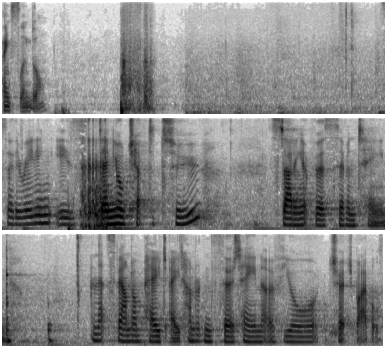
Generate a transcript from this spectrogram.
Thanks, Lyndall. So the reading is Daniel chapter 2, starting at verse 17. And that's found on page 813 of your church Bibles.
